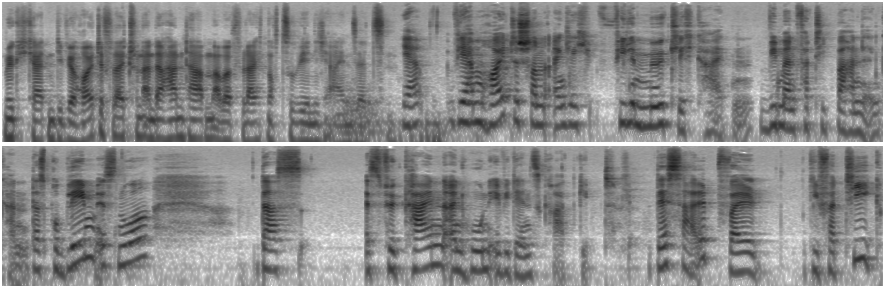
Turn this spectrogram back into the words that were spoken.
Möglichkeiten, die wir heute vielleicht schon an der Hand haben, aber vielleicht noch zu wenig einsetzen? Ja, wir haben heute schon eigentlich viele Möglichkeiten, wie man Fatigue behandeln kann. Das Problem ist nur, dass es für keinen einen hohen Evidenzgrad gibt. Deshalb, weil die Fatigue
